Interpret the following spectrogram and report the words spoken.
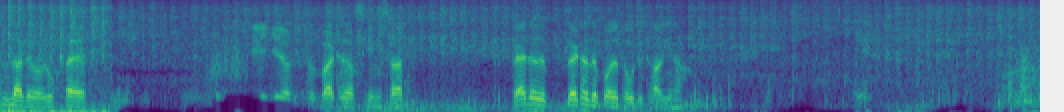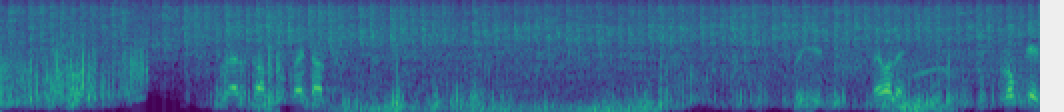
अल्लाह दे रुख है। बैठे था सीन सार पैदल बैठे थे पौधे तो दिखा गई ना। वेलकम बैठा लेवल है रॉकेट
